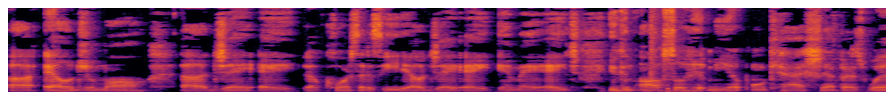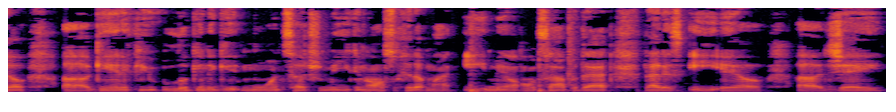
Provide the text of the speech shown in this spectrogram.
Uh, L Jamal, uh, J A, of course, that is E L J A M A H. You can also hit me up on Cash App as well. Uh, again, if you're looking to get more in touch with me, you can also hit up my email on top of that. That is E L uh, J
